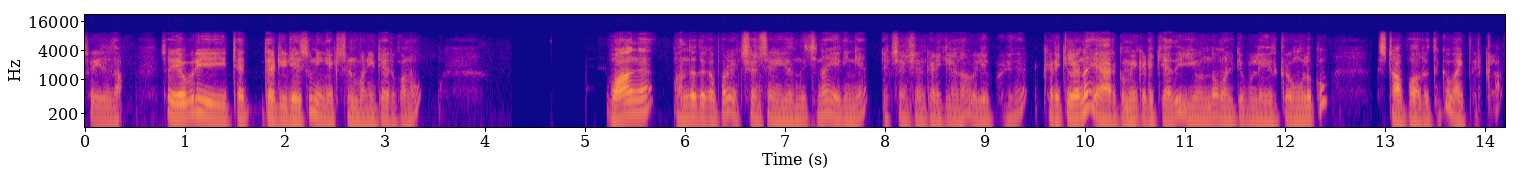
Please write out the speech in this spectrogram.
ஸோ இதுதான். ஸோ எவ்ரி தேர்ட்டி டேஸும் நீங்கள் எக்ஸ்டெண்ட் பண்ணிகிட்டே இருக்கணும். வாங்க. வந்ததுக்கப்புறம் எக்ஸ்டென்ஷன் இருந்துச்சுன்னா எதிங்க எக்ஸ்டென்ஷன் கிடைக்கலனா வெளியே போயிடுங்க. கிடைக்கலனா யாருக்குமே கிடைக்காது. ஈவன் தான் மல்டிபிளில் இருக்கிறவங்களுக்கும் ஸ்டாப் ஆகிறதுக்கு வாய்ப்பு இருக்கலாம்.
